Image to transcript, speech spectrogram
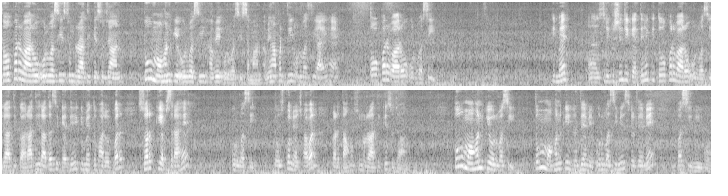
तो पर वारो उर्वशी सुन राधि के सुजान, तू मोहन के उर्वशी, हवे उर्वशी समान। अब यहाँ पर तीन उर्वशी आए हैं। तो पर वारो उर्वशी मैं श्री कृष्ण जी कहते हैं कि तो पर वारो उर्वशी राधिका। राधि राधा से कहते हैं कि मैं तुम्हारे ऊपर स्वर्ग की अप्सरा है, उर्वशी। तो उसको न्यौछावर करता हूँ, सुन राधि के सुजान। तू मोहन के उर्वशी। तुम मोहन के हृदय में, उर्वशी में हृदय में बसी हुई हो।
